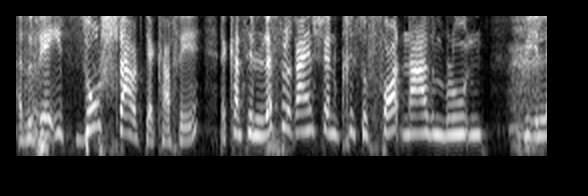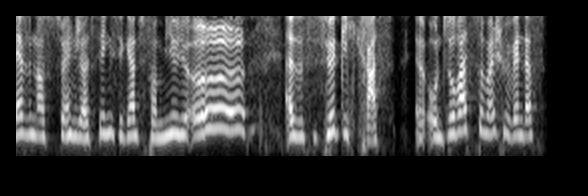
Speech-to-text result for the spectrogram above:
Also der ist so stark, der Kaffee. Da kannst du den Löffel reinstellen, du kriegst sofort Nasenbluten. Wie Eleven aus Stranger Things, die ganze Familie. Äh. Also es ist wirklich krass. Und sowas zum Beispiel, wenn das,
